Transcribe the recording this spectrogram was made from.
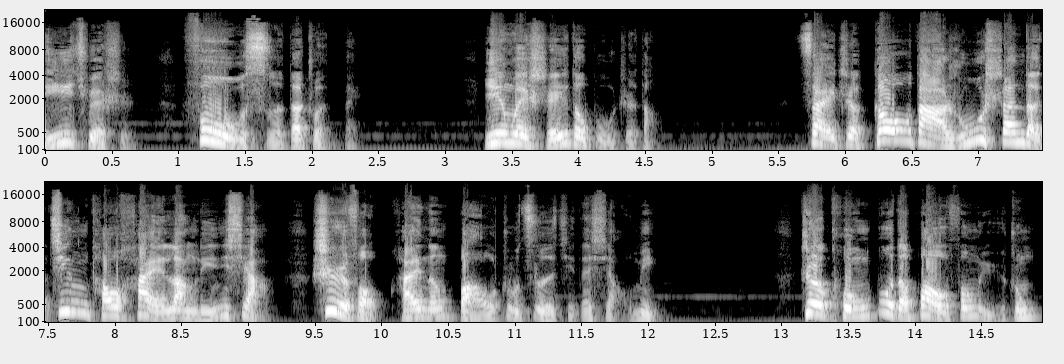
的确是赴死的准备，因为谁都不知道。在这高大如山的惊涛骇浪林下，是否还能保住自己的小命？这恐怖的暴风雨中，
